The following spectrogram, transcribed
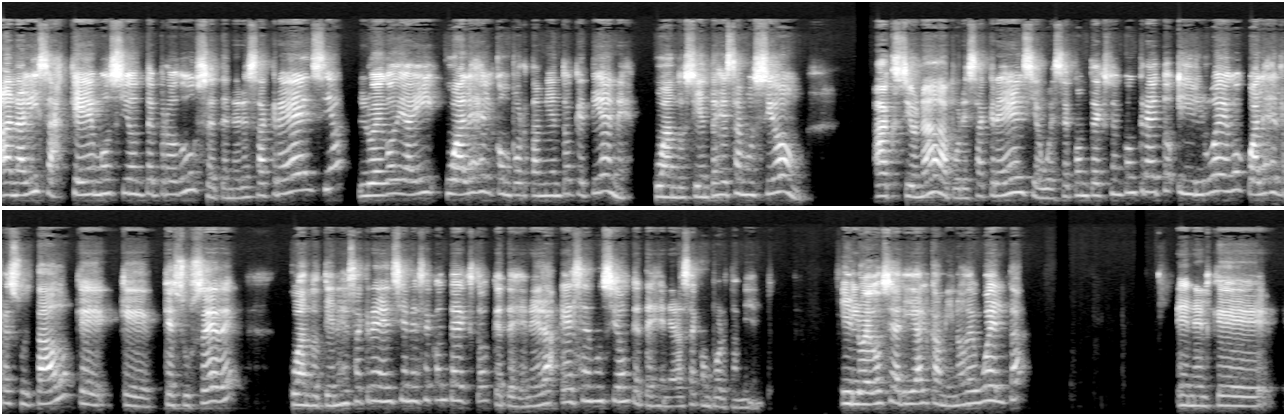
analizas qué emoción te produce tener esa creencia, luego de ahí, cuál es el comportamiento que tienes cuando sientes esa emoción accionada por esa creencia o ese contexto en concreto, y luego cuál es el resultado que, que sucede cuando tienes esa creencia en ese contexto que te genera esa emoción, que te genera ese comportamiento y luego se haría el camino de vuelta en el que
